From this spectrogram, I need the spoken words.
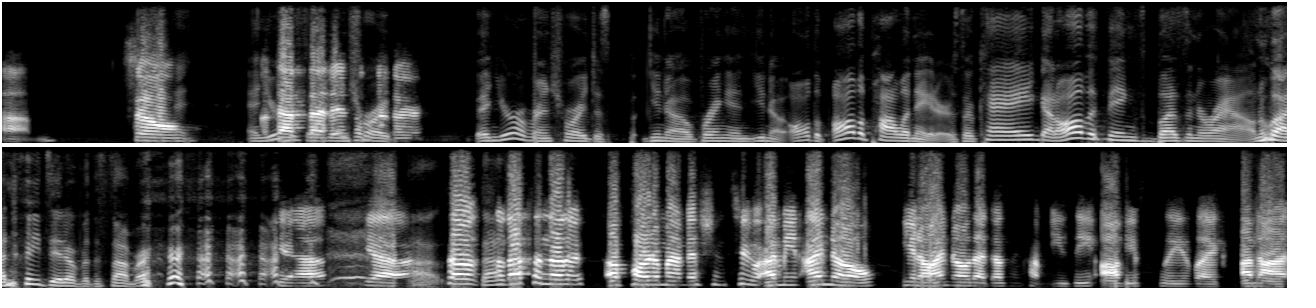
Um, so And, you're that just that over in Troy, another. and you're over in Troy, just you know, bringing you know all the all the pollinators. Okay, got all the things buzzing around. Well, I know you did over the summer. Yeah, yeah. Uh, So, so that's- that's another a part of my mission too. I mean, I know, you know, I know that doesn't come easy. Obviously, like I'm not,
